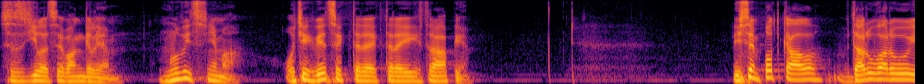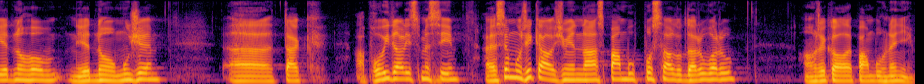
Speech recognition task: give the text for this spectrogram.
se sdílet s evangeliem. Mluvit s něma o těch věcech, které, které jich trápí. Když jsem potkal v Daruvaru jednoho, jednoho muže, eh, tak a povídali jsme si a já jsem mu říkal, že mě nás pán Bůh poslal do Daruvaru a on řekl, ale pán Bůh není.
